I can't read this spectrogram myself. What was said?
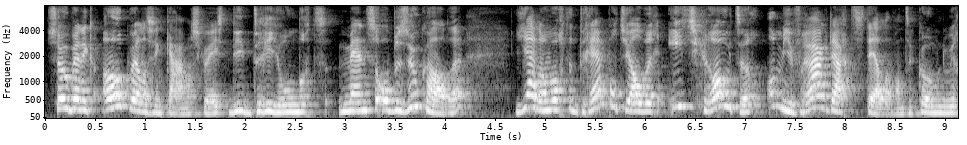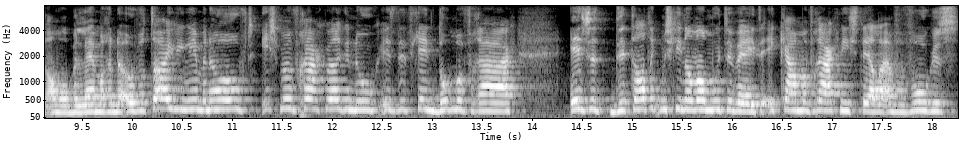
Zo ben ik ook wel eens in kamers geweest die 300 mensen op bezoek hadden ja, dan wordt het drempeltje alweer iets groter om je vraag daar te stellen. Want er komen er weer allemaal belemmerende overtuigingen in mijn hoofd. Is mijn vraag wel genoeg? Is dit geen domme vraag? Is het, dit had ik misschien al wel moeten weten. Ik ga mijn vraag niet stellen en vervolgens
